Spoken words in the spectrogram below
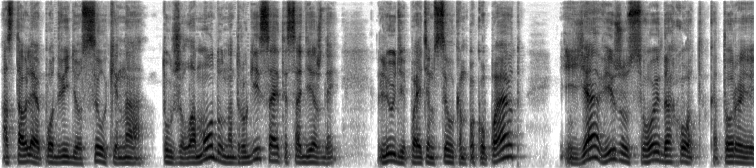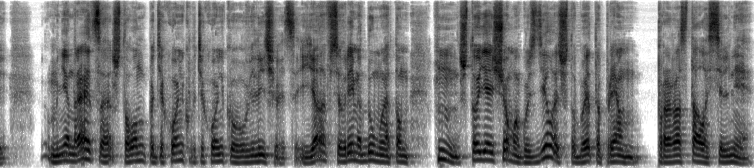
оставляю под видео ссылки на ту же Ламоду, на другие сайты с одеждой. Люди по этим ссылкам покупают – и я вижу свой доход, который мне нравится, что он потихоньку-потихоньку увеличивается. И я все время думаю о том, хм, что я еще могу сделать, чтобы это прям прорастало сильнее.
